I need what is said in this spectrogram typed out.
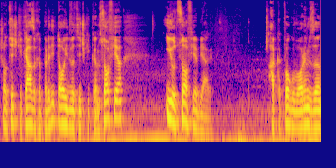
защото всички казаха преди, то идват всички към София и от София бягат. А какво говорим за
